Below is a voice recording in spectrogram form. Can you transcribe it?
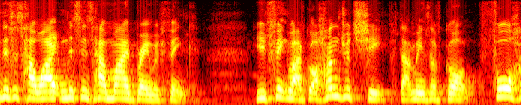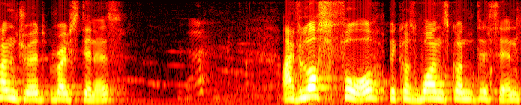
this is how I, this is how my brain would think. You'd think, right, I've got 100 sheep. That means I've got 400 roast dinners. I've lost four because one's gone missing.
